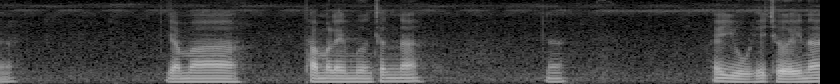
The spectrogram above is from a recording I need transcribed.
นะอย่ามาทำอะไรเมืองฉันนะนะ ให้อยู่เฉยๆนะ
